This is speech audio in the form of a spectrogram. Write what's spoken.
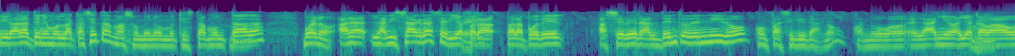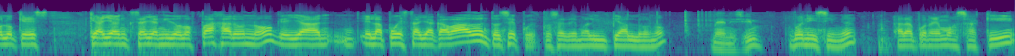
Mira, ahora tenemos la caseta más o menos que está montada. Bueno, ahora la bisagra sería Sí. para, para poder acceder al dentro del nido con facilidad, ¿no? Cuando el año haya acabado lo que es que hayan, se hayan ido los pájaros, ¿no? Que ya la puesta haya acabado, entonces pues procedemos a limpiarlo, ¿no? Beníssim. Buenísimo, ¿eh? Ahora ponemos aquí.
